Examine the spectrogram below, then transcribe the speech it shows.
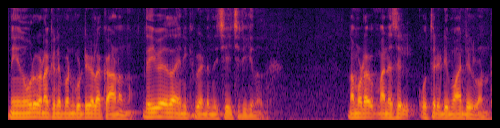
നീ നൂറുകണക്കിന് പെൺകുട്ടികളെ കാണുന്നു. ദൈവേത എനിക്ക് വേണ്ടി നിശ്ചയിച്ചിരിക്കുന്നത്? നമ്മുടെ മനസ്സിൽ ഒത്തിരി ഡിമാൻഡുകളുണ്ട്.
